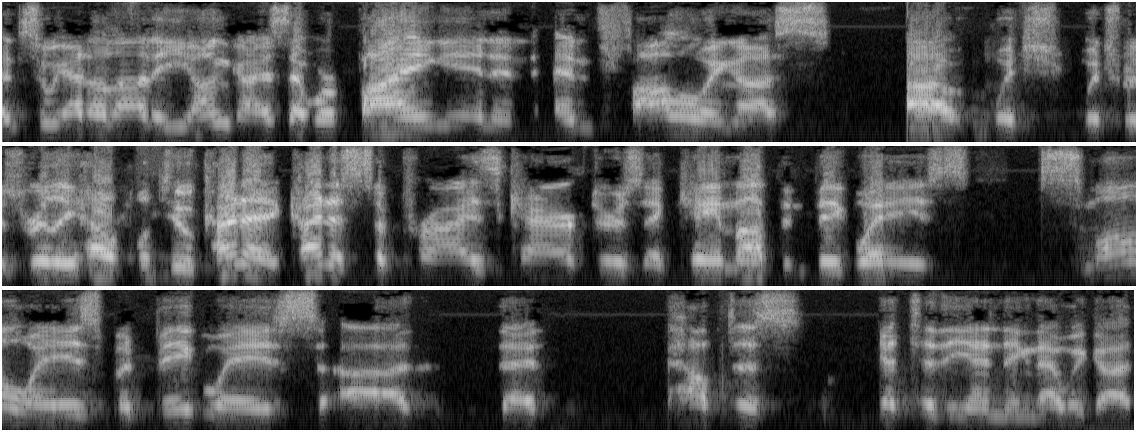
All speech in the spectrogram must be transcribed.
and so we had a lot of young guys that were buying in and, and following us, uh, which which was really helpful too. Kind of kind of surprise characters that came up in big ways, small ways but big ways uh, that helped us get to the ending that we got.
